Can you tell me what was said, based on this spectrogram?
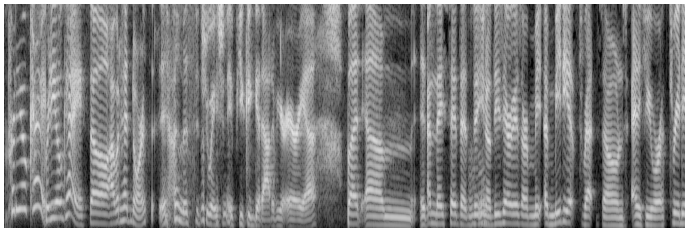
Pretty okay. Pretty okay. So I would head north in this situation if you could get out of your area. But um, it's and they say that the, you know these areas are me- immediate threat zones, and if you are three to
